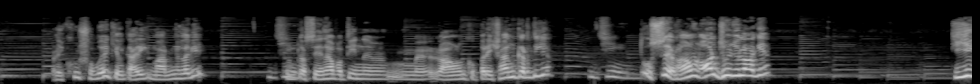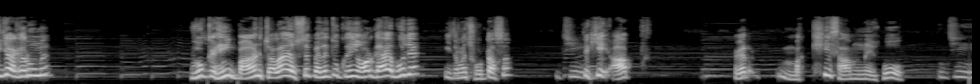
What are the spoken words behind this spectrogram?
बड़े खुश हो गए किलकारी मारने लगे। उनका सेनापति ने रावण को परेशान कर दिया। जी। तो उससे रावण और झुंझला गया। कि ये क्या करूँ मैं? वो कहीं बाण चलाए उससे पहले तो कहीं और गायब हो जाए इतना छोटा सा। देखिए आप अगर मक्खी सामने हो जी।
